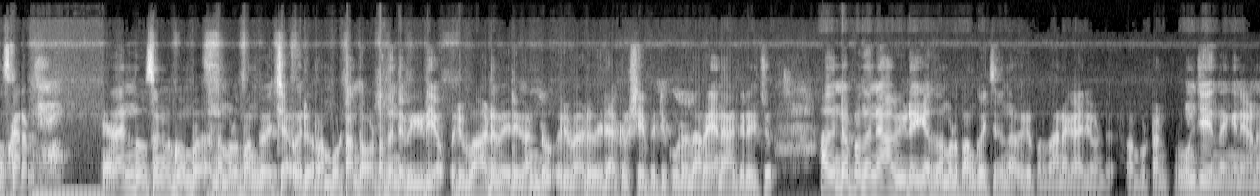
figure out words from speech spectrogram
നമസ്കാരം. ഏതാനും ദിവസങ്ങൾക്ക് മുമ്പ് നമ്മൾ പങ്കുവെച്ച ഒരു റംബൂട്ടാൻ തോട്ടത്തിന്റെ വീഡിയോ ഒരുപാട് പേര് കണ്ടു. ഒരുപാട് പേര് ആ കൃഷിയെ പറ്റി കൂടുതൽ അറിയാൻ ആഗ്രഹിച്ചു. അതിന്റെ ഒപ്പം തന്നെ ആ വീഡിയോയ്ക്കകത്ത് നമ്മൾ പങ്കുവച്ചിരുന്ന ഒരു പ്രധാന കാര്യമുണ്ട്. റംബൂട്ടാൻ പ്രൂൺ ചെയ്യുന്നത് എങ്ങനെയാണ്?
